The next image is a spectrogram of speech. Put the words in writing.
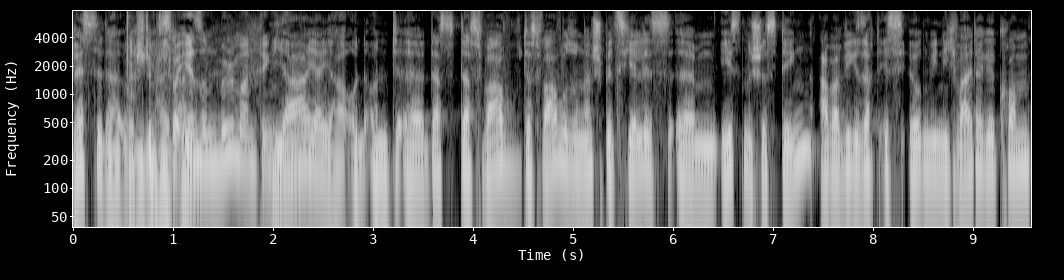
Weste da irgendwie. Ach stimmt, halt das war an. eher so ein Müllmann-Ding. Ja, ja, ja. Und, und äh, das, das war, das war wohl so ein ganz spezielles ähm, estnisches Ding, aber wie gesagt, ist irgendwie nicht weitergekommen.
